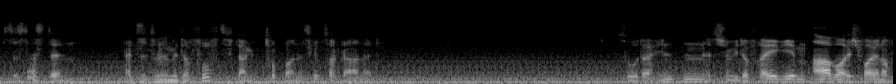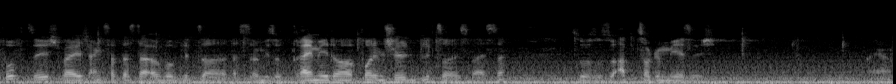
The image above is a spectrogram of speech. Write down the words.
Was ist das denn? Ganze Tunnel mit der 50 lang tuppern, das gibt's doch gar nicht. So, da hinten ist schon wieder freigegeben, aber ich fahre ja noch 50, weil ich Angst habe, dass da irgendwo Blitzer, dass irgendwie so 3 Meter vor dem Schild ein Blitzer ist, weißt du? So, so, so abzockemäßig. Naja.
